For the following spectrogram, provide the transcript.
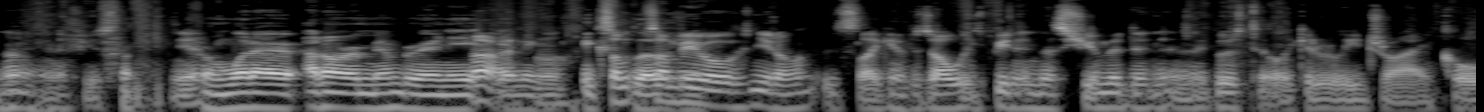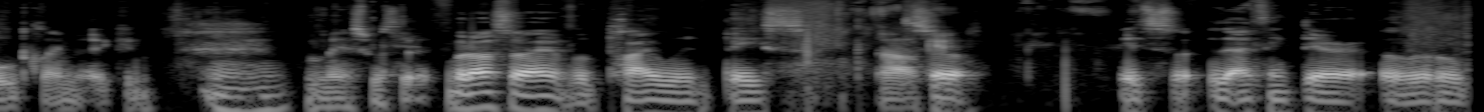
I mean, if you From, yeah. from what I I don't remember any, right, any well, some, some people, you know, it's like if it's always been in this humid and then it goes to like a really dry, cold climate, it can Mm-hmm. mess with it. but also I have a plywood bass, Ah, okay. so it's I think they're a little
